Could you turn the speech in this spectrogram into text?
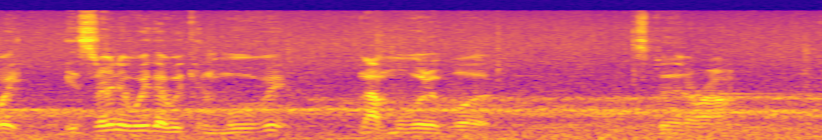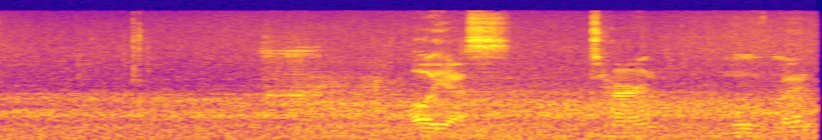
Wait, is there any way that we can move it? Not move it, but spin it around. Oh yes. Turn, movement.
